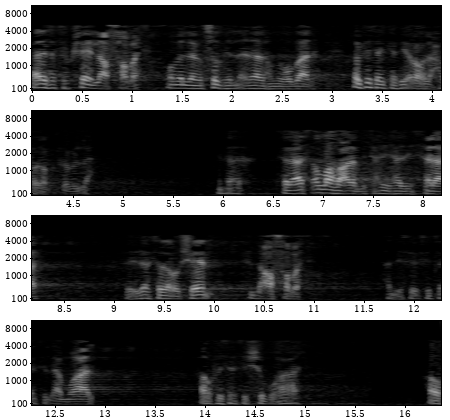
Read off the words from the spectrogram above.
فلا تترك شيء إلا أصابته ومن لم يصبه إلا ناله من وباله والفتن كثيرة ولا حول ولا قوة بالله. من ثلاث الله أعلم بتحديد هذه الثلاث. فإذا تذروا شيء إلا أصابته. هذه فتنة الأموال أو فتنة الشبهات أو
